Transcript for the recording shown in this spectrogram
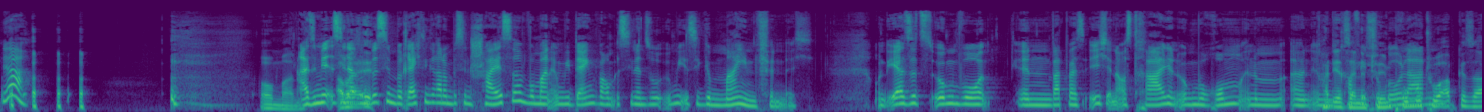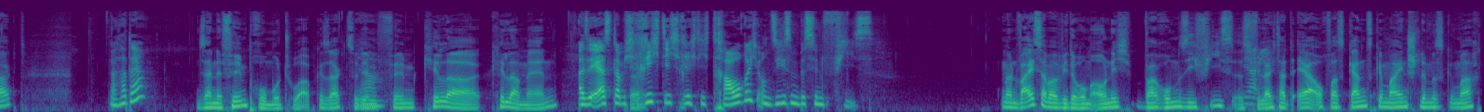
ja. Oh Mann. Also mir ist sie Aber, da so ein äh, bisschen berechnet, gerade ein bisschen scheiße, wo man irgendwie denkt, warum ist sie denn so, irgendwie ist sie gemein, finde ich. Und er sitzt irgendwo in, was weiß ich, in Australien irgendwo rum, in einem, äh, in einem Hat jetzt seine. Filmpromotour abgesagt? Was hat er? Seine Filmpromotour abgesagt zu Ja. dem Film Killer, Killer Man. Also er ist, glaube ich, richtig, richtig traurig und sie ist ein bisschen fies. Man weiß aber wiederum auch nicht, warum sie fies ist. Ja. Vielleicht hat er auch was ganz gemein Schlimmes gemacht.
